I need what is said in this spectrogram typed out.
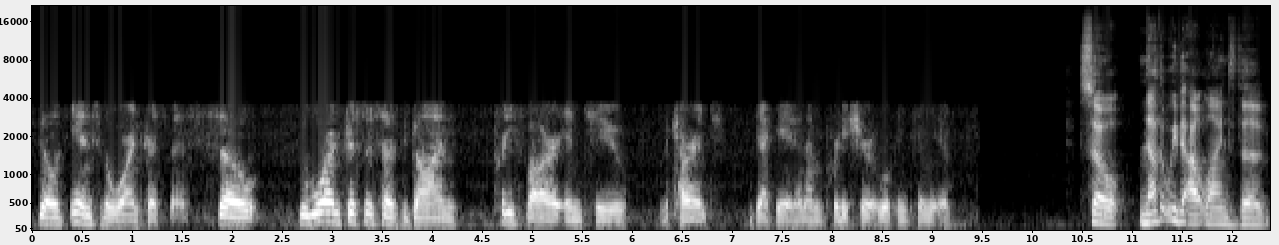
spills into the war on Christmas. So the war on Christmas has gone pretty far into the current decade, and I'm pretty sure it will continue. So now that we've outlined the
